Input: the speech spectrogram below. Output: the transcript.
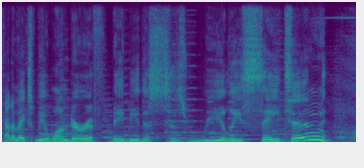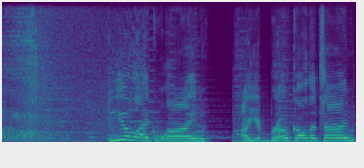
Kind of makes me wonder if maybe this is really Satan? Do you like wine? Are you broke all the time?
